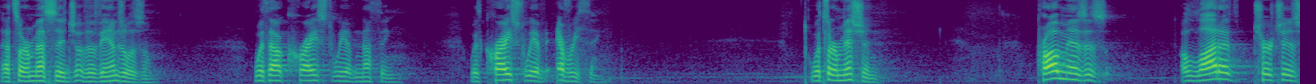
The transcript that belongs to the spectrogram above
That's our message of evangelism. Without Christ, we have nothing. With Christ, we have everything. What's our mission? Problem is, is a lot of churches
